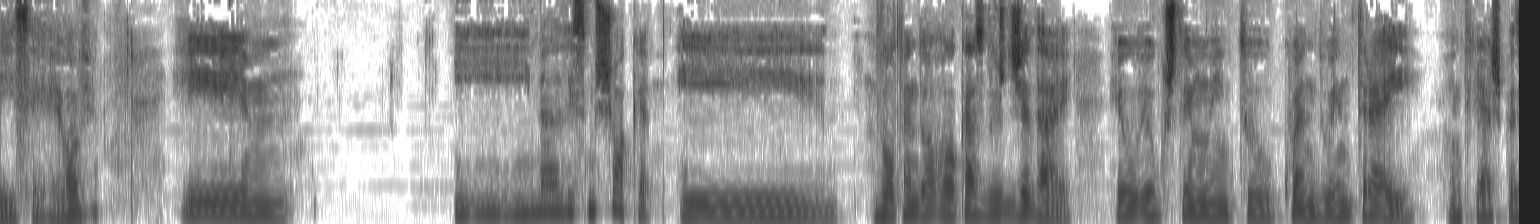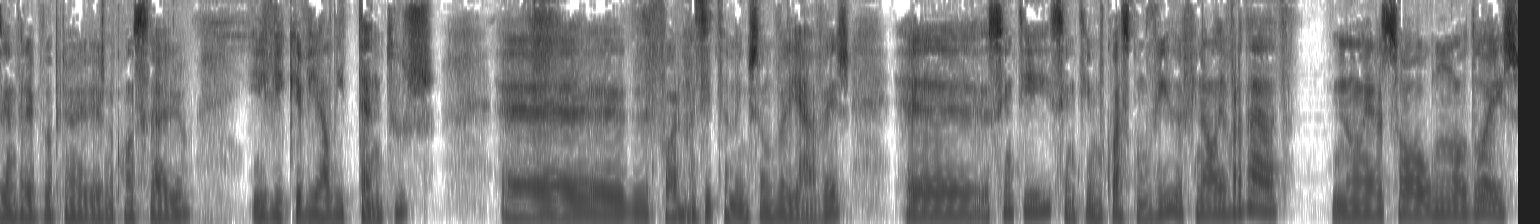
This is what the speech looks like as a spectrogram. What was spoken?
isso é, é óbvio, e, e, e, nada disso me choca. E voltando ao, ao caso dos Jedi, eu, eu gostei muito quando entrei, entre aspas, entrei pela primeira vez no Conselho e vi que havia ali tantos, uh, de formas e tamanhos são variáveis, uh, senti, senti-me quase comovido, afinal é verdade. Não era só um ou dois.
